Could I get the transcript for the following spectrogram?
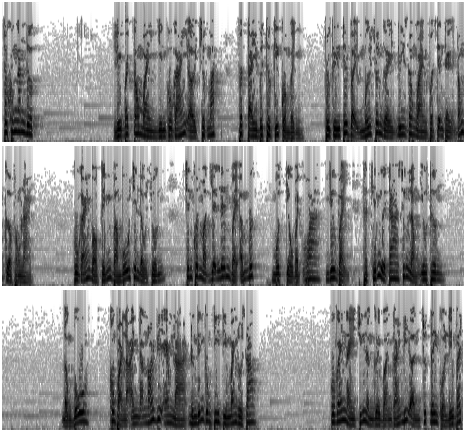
tôi không ngăn được. Lý Bách cao mày nhìn cô gái ở trước mắt, Phất tay với thư ký của mình. Thư ký thấy vậy mới xoay người đi ra ngoài và tiện thể đóng cửa phòng lại. Cô gái bỏ kính và mũ trên đầu xuống, Trên khuôn mặt hiện lên vẻ ấm bức. Một tiểu bạch hoa như vậy Thật khiến người ta sinh lòng yêu thương. Đồng Vũ Không phải là anh đã nói với em là Đừng đến công ty tìm anh rồi sao Cô gái này chính là người bạn gái bí ẩn trước đây của Lý Bách,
